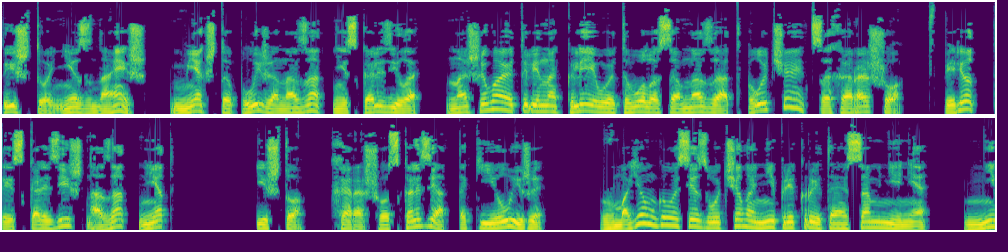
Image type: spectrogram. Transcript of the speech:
Ты что, не знаешь? Мех, чтоб лыжа назад не скользила. Нашивают или наклеивают волосом назад. Получается хорошо. Вперед ты скользишь, назад нет. И что, хорошо скользят такие лыжи? В моем голосе звучало неприкрытое сомнение. Не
